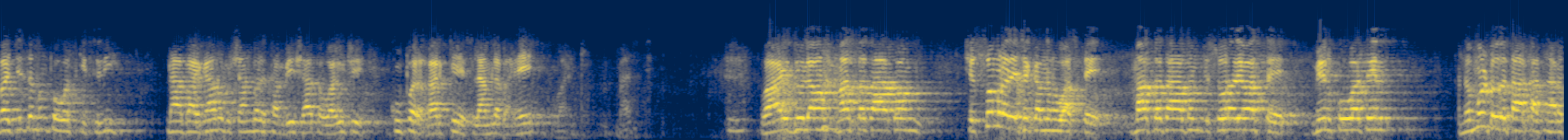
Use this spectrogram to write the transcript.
به چې زمون په وس کې سړي دا بایګانو په شامبر تنبیه شاته وایو چې کوپر غر کې اسلام له بهره وعید لهم ما استطاعتم چې څومره دې چې کم نو واسطه ما استطاعتم چې سوره دې واسطه من قوتن نو موټو د طاقت نه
